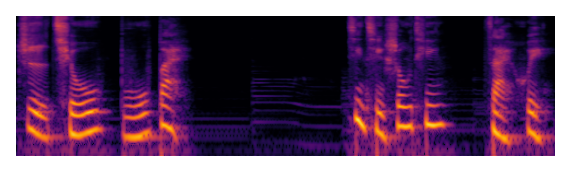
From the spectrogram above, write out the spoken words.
只求不败。敬请收听，再会。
